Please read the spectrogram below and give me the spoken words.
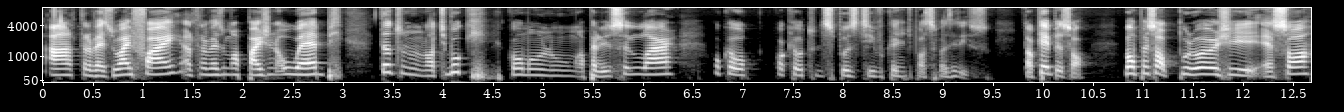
através do Wi-Fi, através de uma página web, tanto no notebook como num aparelho celular ou qualquer outro dispositivo que a gente possa fazer isso. Tá ok, pessoal? Bom, pessoal, por hoje é só.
